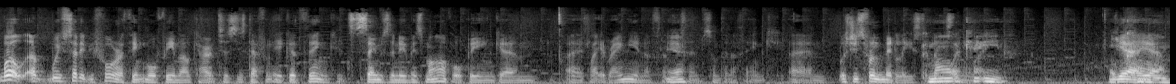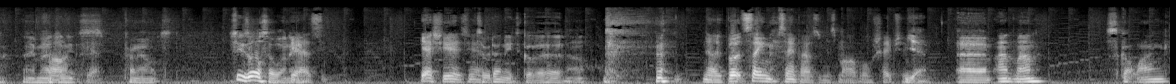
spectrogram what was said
Well, uh, we've said it before. I think more female characters is definitely a good thing. It's the same as the new Miss Marvel being um, uh, it's like Iranian or something. Yeah. Something I think. Um, well, she's from the Middle East. Kamala least, anyway. Kane. Or Yeah, Khan, yeah. I imagine Khan, it's yeah. pronounced. She's also on it, Yes. Yeah, she is. Yeah. so we don't need to cover her now. no, but same same powers as Miss Marvel, shapeshifting. Yeah. Um, Ant Man, Scott Lang.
